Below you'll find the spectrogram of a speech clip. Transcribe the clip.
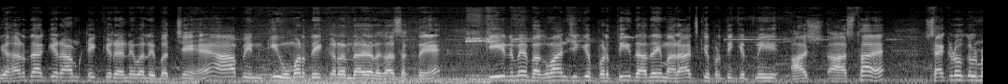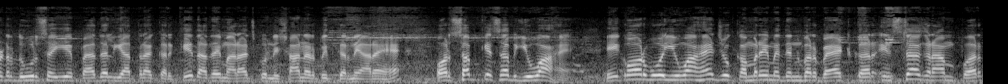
ये हरदा के रामटेक के रहने वाले बच्चे हैं। आप इनकी उम्र देखकर अंदाज़ा लगा सकते हैं कि इनमें भगवान जी के प्रति दादाई महाराज के प्रति कितनी आस्था है। सैकड़ों किलोमीटर दूर से ये पैदल यात्रा करके दादाई महाराज को निशान अर्पित करने आ रहे हैं। और सब के सब युवा हैं। एक और वो युवा हैं जो कमरे में दिन भर बैठकर इंस्टाग्राम पर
